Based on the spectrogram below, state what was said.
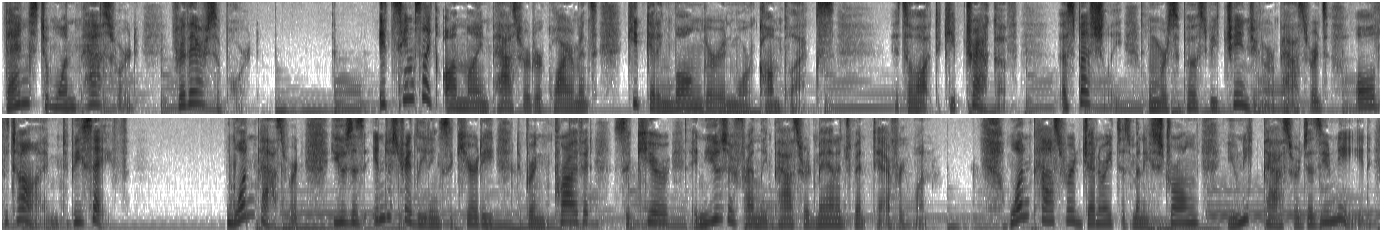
thanks to 1Password for their support. It seems like online password requirements keep getting longer and more complex. It's a lot to keep track of, especially when we're supposed to be changing our passwords all the time to be safe. 1Password uses industry leading security to bring private, secure, and user friendly password management to everyone. 1Password generates as many strong, unique passwords as you need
